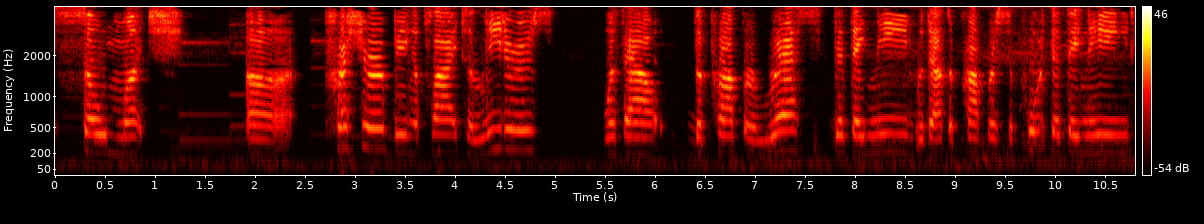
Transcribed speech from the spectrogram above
so much uh, pressure being applied to leaders without the proper rest that they need, without the proper support that they need.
